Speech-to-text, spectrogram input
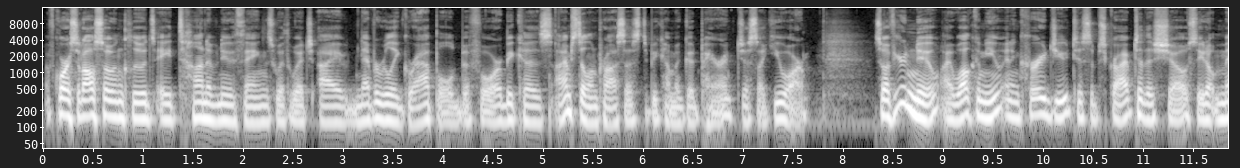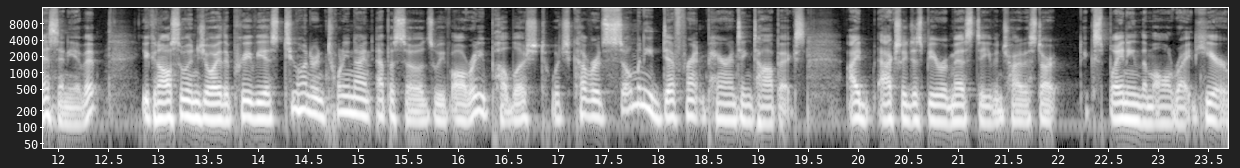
Of course, it also includes a ton of new things with which I've never really grappled before because I'm still in process to become a good parent, just like you are. So if you're new, I welcome you and encourage you to subscribe to this show so you don't miss any of it. You can also enjoy the previous 229 episodes we've already published, which covered so many different parenting topics. I'd actually just be remiss to even try to start explaining them all right here,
